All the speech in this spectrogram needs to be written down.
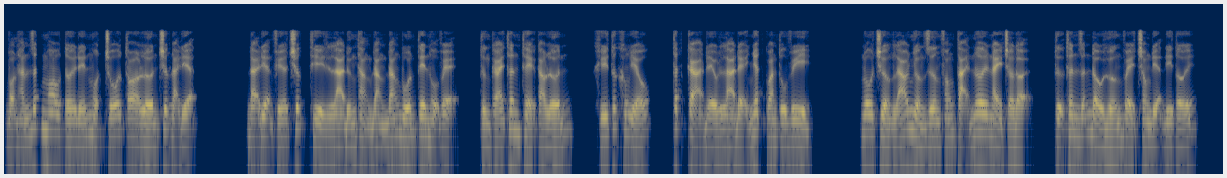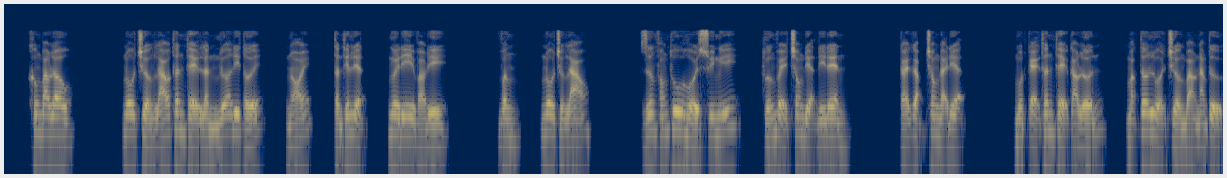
Bọn hắn rất mau tới đến một chỗ to lớn trước đại điện. Đại điện phía trước thì là đứng thẳng đằng đăng bốn tên hộ vệ, từng cái thân thể cao lớn, khí tức không yếu, tất cả đều là đệ nhất quan tu vi. Nô trưởng lão nhường dương phóng tại nơi này chờ đợi, tự thân dẫn đầu hướng về trong điện đi tới. Không bao lâu, nô trưởng lão thân thể lần nữa đi tới, nói, tần thiết liệt, ngươi đi vào đi. Vâng nô trưởng lão dương phóng thu hồi suy nghĩ, hướng về trong điện đi lên. Cái gặp trong đại điện, một kẻ thân thể cao lớn, mặc tơ lụa trường bảo nam tử,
